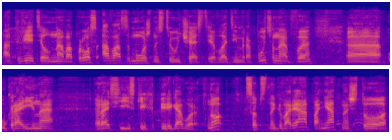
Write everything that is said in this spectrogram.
ответил на вопрос о возможности участия Владимира Путина в э, Украино российских переговорах. Но, собственно говоря, понятно, что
